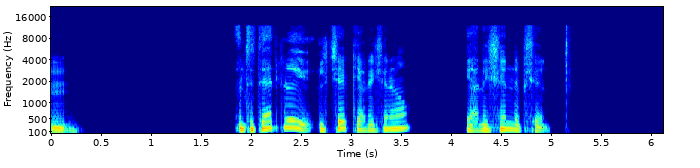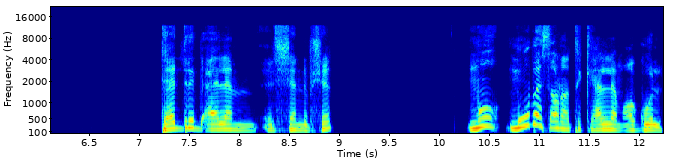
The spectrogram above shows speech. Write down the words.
امم أنت تدري ال check يعني شنو؟ يعني shin ب shin. تدري بألم ال shin ب shin؟ مو مو بس أنا أتكلم أقول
